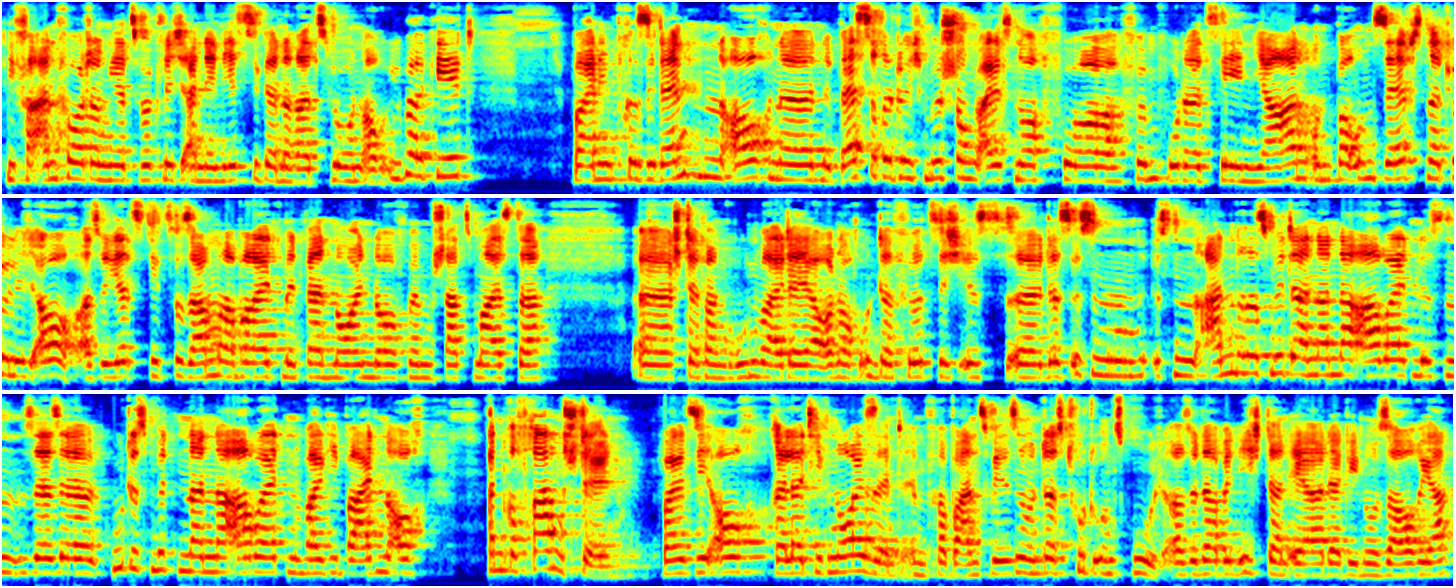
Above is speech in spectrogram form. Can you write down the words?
die Verantwortung jetzt wirklich an die nächste Generation auch übergeht bei den Präsidenten auch eine, eine, bessere Durchmischung als noch vor fünf oder zehn Jahren und bei uns selbst natürlich auch. Also jetzt die Zusammenarbeit mit Bernd Neuendorf, mit dem Schatzmeister äh, Stefan Grunwald, der ja auch noch unter 40 ist. Äh, das ist ein, ist ein anderes Miteinanderarbeiten, ist ein sehr, sehr gutes Miteinanderarbeiten, weil die beiden auch andere Fragen stellen, weil sie auch relativ neu sind im Verbandswesen und das tut uns gut. Also da bin ich dann eher der Dinosaurier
